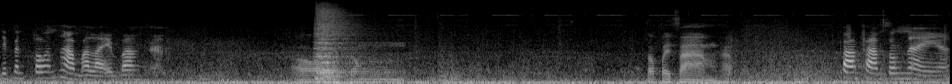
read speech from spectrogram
ที่มันต้องทำอะไรบ้างอะอ๋อต้อง ต้องไปฟาร์มครับ ฟาร์มฟาร์มตรงไหนอะ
